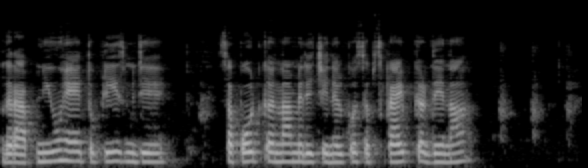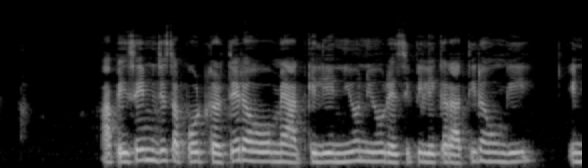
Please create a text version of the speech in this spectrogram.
अगर आप न्यू हैं तो प्लीज़ मुझे सपोर्ट करना, मेरे चैनल को सब्सक्राइब कर देना। आप ऐसे ही मुझे सपोर्ट करते रहो, मैं आपके लिए न्यू न्यू रेसिपी लेकर आती रहूँगी। इन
